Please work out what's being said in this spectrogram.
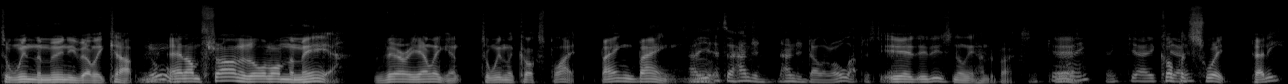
to win the Moonee Valley Cup. And I'm throwing it all on the mare. Very elegant to win the Cox Plate. Bang, bang. So yeah, it's a hundred hundred dollar all up just to go. Yeah, it is nearly 100 bucks. Okay. Yeah. Okay. Cop okay. it sweet, Paddy.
